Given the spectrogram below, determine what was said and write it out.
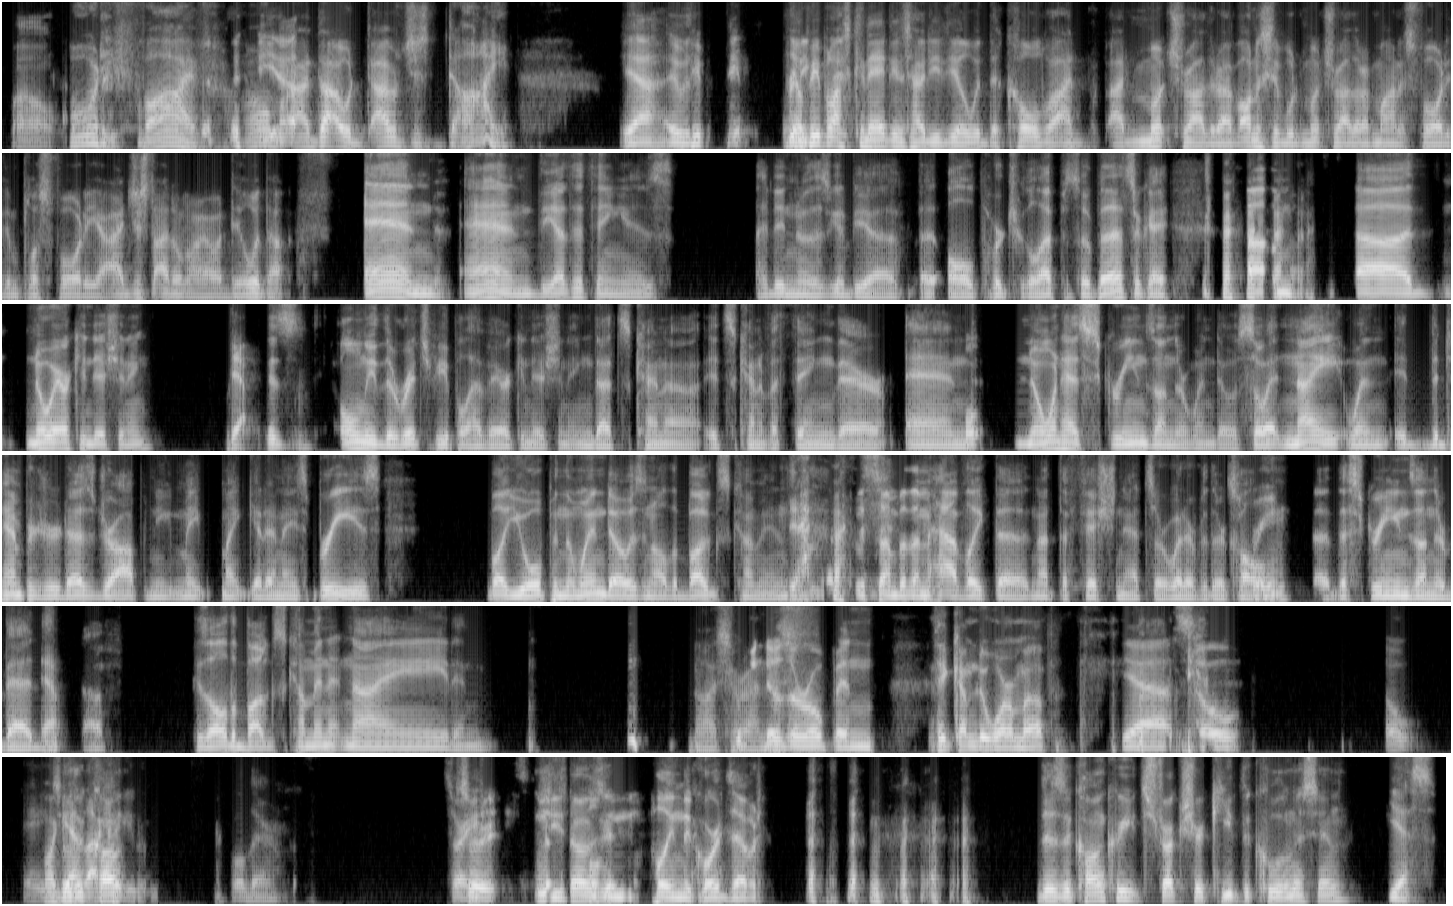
Wow. 45. Oh Yeah. my, that would I would just die. Yeah. It was, Pe- pe- you know, people ask Canadians how do you deal with the cold. Well, I'd I'd much rather have honestly would much rather have minus 40 than plus 40. I just I don't know how I deal with that. and, and the other thing is, I didn't know this was going to be a, a all Portugal episode, but that's okay. Um, uh, no air conditioning. Yeah. because only the rich people have air conditioning. That's kind of it's kind of a thing there, and Well- no one has screens on their windows. So at night, when it, the temperature does drop and you might might get a nice breeze, well, you open the windows and all the bugs come in. Yeah. So some of them have like the not the fish nets or whatever they're Screen? called, uh, the screens on their beds Yeah. and stuff, because all the bugs come in at night and No, it's the windows are open. They come to warm up. Yeah. So, oh, hey, Well, I So get the that. con- careful there. Sorry. She's no, pulling, pulling the cords out. Does the concrete structure keep the coolness in? Yes.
